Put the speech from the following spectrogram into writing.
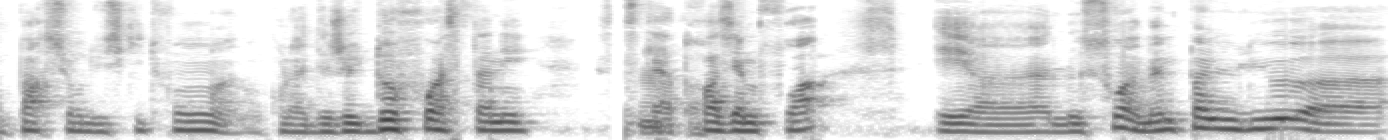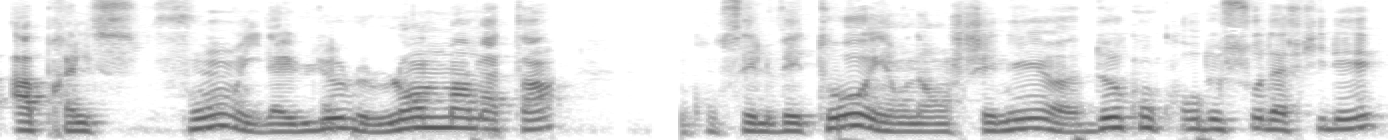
on part sur du ski de fond. hein. Donc, on l'a déjà eu deux fois cette année. C'était la troisième fois. Et euh, le saut n'a même pas eu lieu euh, après le fond. Il a eu lieu le lendemain matin. Donc, on s'est levé tôt et on a enchaîné euh, deux concours de saut d'affilée.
